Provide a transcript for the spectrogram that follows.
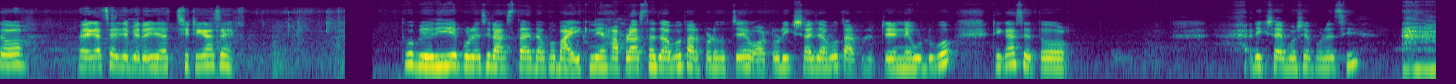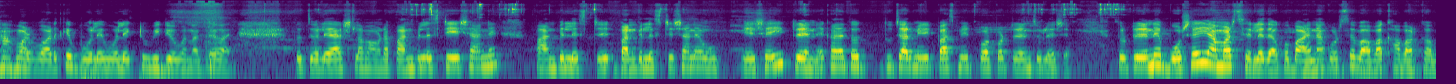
তো হয়ে গেছে যে বেরোয় যাচ্ছি, ঠিক আছে? তো বেরিয়ে পড়েছি রাস্তায়, দেখো বাইক নিয়ে হাফ রাস্তা যাব, তারপরে হচ্ছে অটো রিক্সায় যাব, তারপরে ট্রেনে উঠবো, ঠিক আছে? তো রিক্সায় বসে পড়েছি। আমার বরকে বলে বলে একটু ভিডিও বানাতে হয়। তো চলে আসলাম আমরা পানবেল স্টেশনে পানবেল স্টে পানবেল স্টেশনে এসেই ট্রেন এখানে তো দু চার মিনিট, পাঁচ মিনিট পর পর ট্রেন চলে আসে। তো ট্রেনে বসেই আমার ছেলে দেখো বায়না করছে, বাবা, খাবার খাব।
